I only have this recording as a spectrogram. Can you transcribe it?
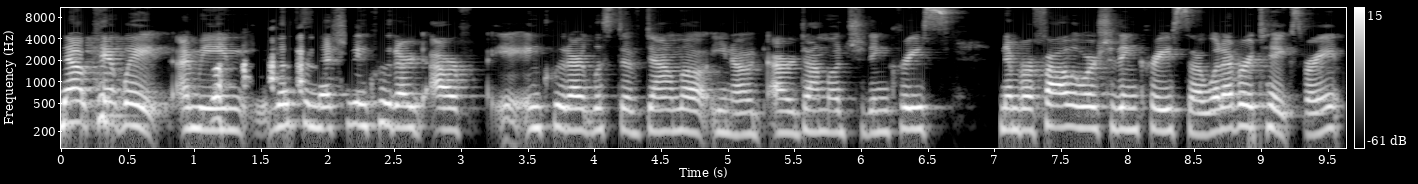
no, can't wait. I mean, listen, that should include our our include our list of download. You know, our download should increase. Number of followers should increase. So whatever it takes, right?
